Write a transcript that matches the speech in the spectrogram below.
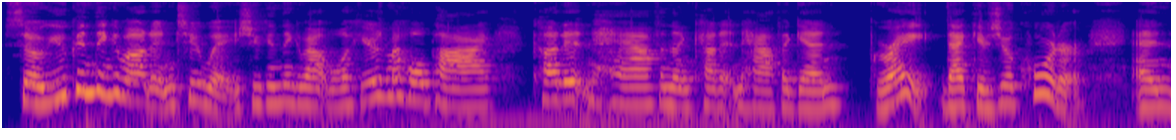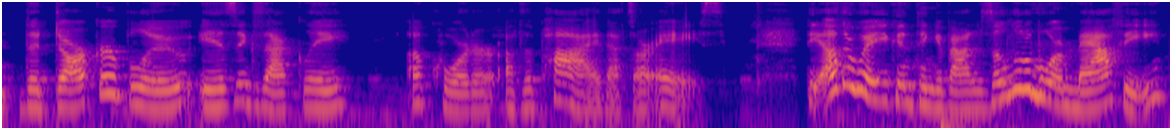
So you can think about it in two ways. You can think about, well, here's my whole pie, cut it in half and then cut it in half again. Great, that gives you a quarter. And the darker blue is exactly a quarter of the pie. That's our A's. The other way you can think about it is a little more mathy,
